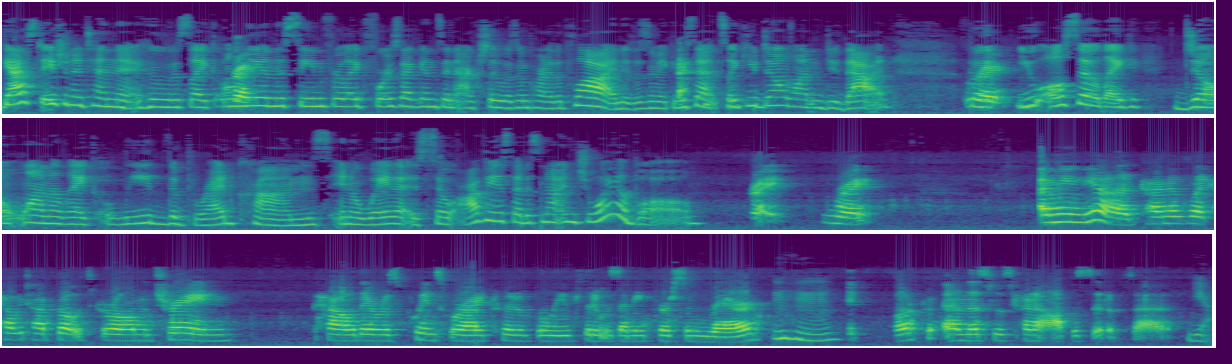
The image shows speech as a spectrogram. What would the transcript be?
gas station attendant who was like only Right. in the scene for like 4 seconds and actually wasn't part of the plot and it doesn't make any sense." like you don't want to do that. But Right. you also like don't want to like lead the breadcrumbs in a way that is so obvious that it's not enjoyable. Right, right. I mean, yeah, kind of like how we talked about with Girl on the Train, how there was points where I could have believed that it was any person there. Mhm. book, and this was kind of opposite of that. Yeah.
